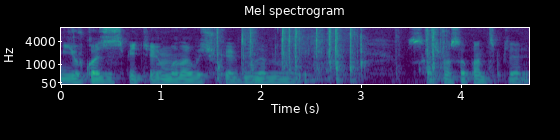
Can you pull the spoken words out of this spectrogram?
öyle? Yufkacısı bitiyor, manavı çıkıyor, bilmem ne oluyor. Saçma sapan tipler ya.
